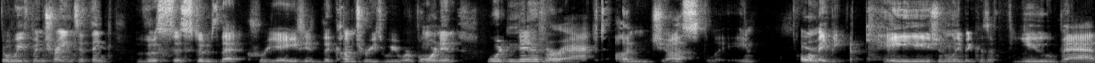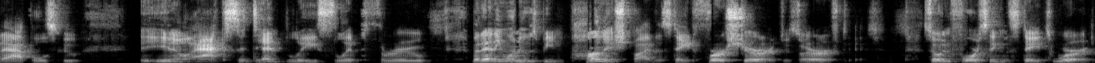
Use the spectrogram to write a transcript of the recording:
Though we've been trained to think the systems that created the countries we were born in would never act unjustly. Or maybe occasionally because a few bad apples who you know, accidentally slipped through. But anyone who's been punished by the state for sure deserved it. So enforcing the state's word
